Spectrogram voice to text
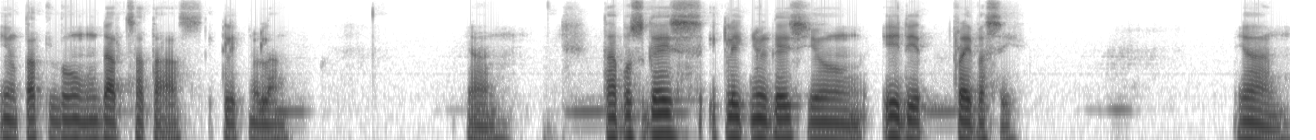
yung tatlong dot sa taas, i-click nyo lang. Yan. Tapos guys, i-click nyo guys yung edit privacy. Yan.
